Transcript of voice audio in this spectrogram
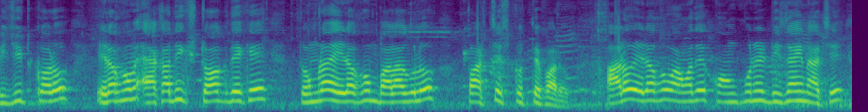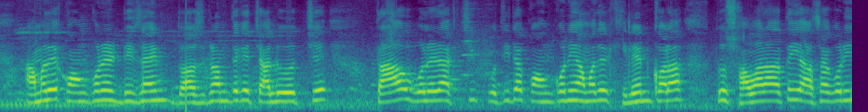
ভিজিট করো। এরকম একাধিক স্টক দেখে তোমরা এরকম বালাগুলো পারচেস করতে পারো। আরও এরকম আমাদের কঙ্কনের ডিজাইন আছে। আমাদের কঙ্কনের ডিজাইন দশ গ্রাম থেকে চালু হচ্ছে। তাও বলে রাখছি, প্রতিটা কঙ্কনই আমাদের খিলেন করা, তো সবার হাতেই আশা করি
